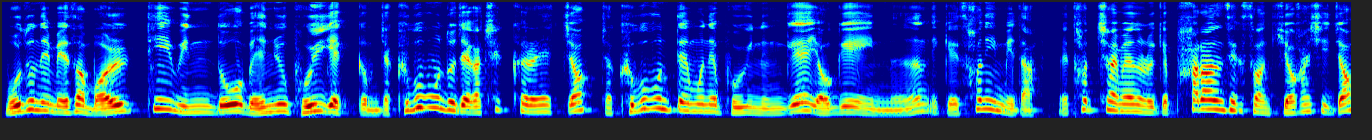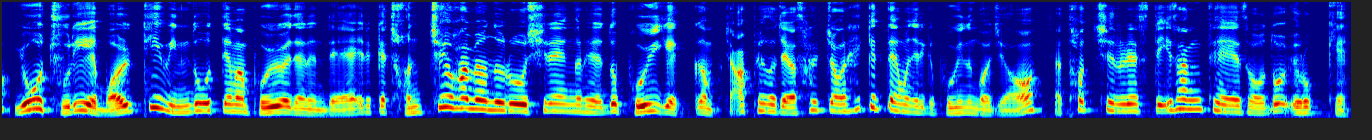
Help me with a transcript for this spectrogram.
모든 앱에서 멀티 윈도우 메뉴 보이게끔 자, 그 부분도 제가 체크를 했죠. 자, 그 부분 때문에 보이는 게 여기에 있는 이렇게 선입니다. 터치하면 이렇게 파란색 선 기억하시죠? 요 줄이 멀티 윈도우 때만 보여야 되는데 이렇게 전체 화면으로 실행을 해도 보이게끔 자, 앞에서 제가 설정을 했기 때문에 이렇게 보이는 거죠. 자, 터치를 했을 때 이 상태에서도 이렇게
